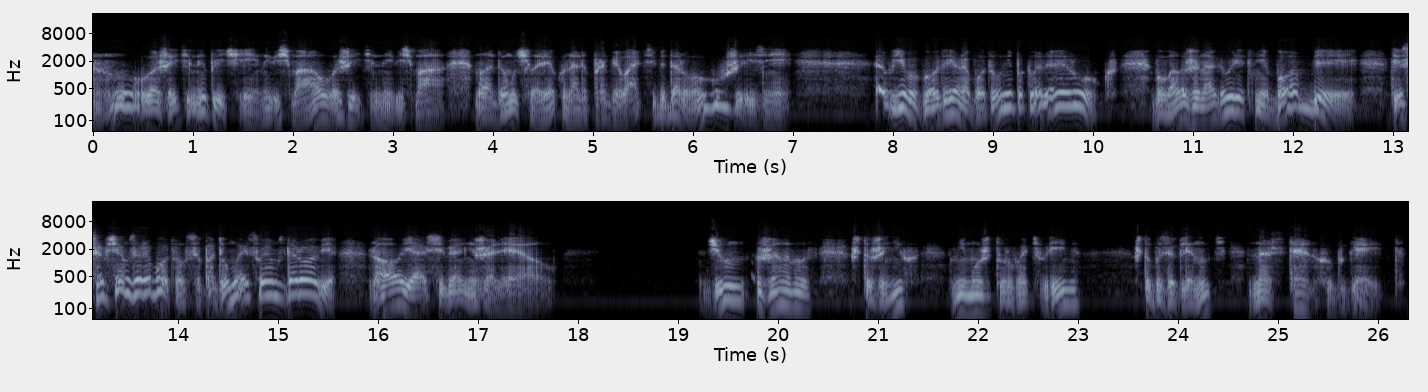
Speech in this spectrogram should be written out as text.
Ну, уважительные причины, весьма уважительные, весьма. Молодому человеку надо пробивать себе дорогу в жизни. В его годы я работал, не покладая рук. Бывало, жена говорит мне, «Бобби, ты совсем заработался, подумай о своем здоровье». Но я себя не жалел. Джун жаловалась, что жених не может урвать время, чтобы заглянуть на Стэнхуп-гейт.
